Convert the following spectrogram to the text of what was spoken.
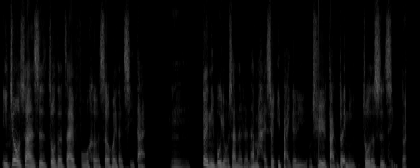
你就算是做的再符合社会的期待，嗯，对你不友善的人，他们还是有一百个理由去反对你做的事情。对，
